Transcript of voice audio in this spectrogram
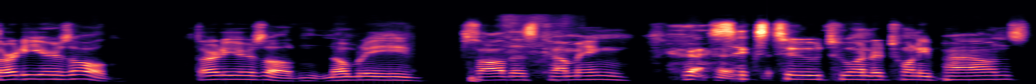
30 years old. 30 years old. Nobody saw this coming. 6'2, 220 pounds.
